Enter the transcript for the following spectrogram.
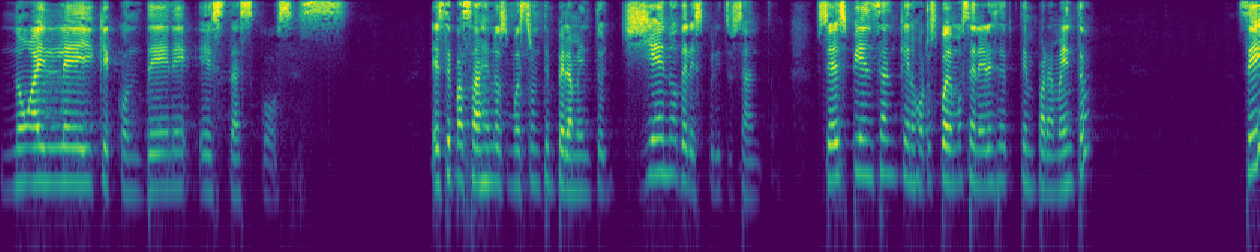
No hay ley que condene estas cosas. Este pasaje nos muestra un temperamento lleno del Espíritu Santo. ¿Ustedes piensan que nosotros podemos tener ese temperamento? ¿Sí?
